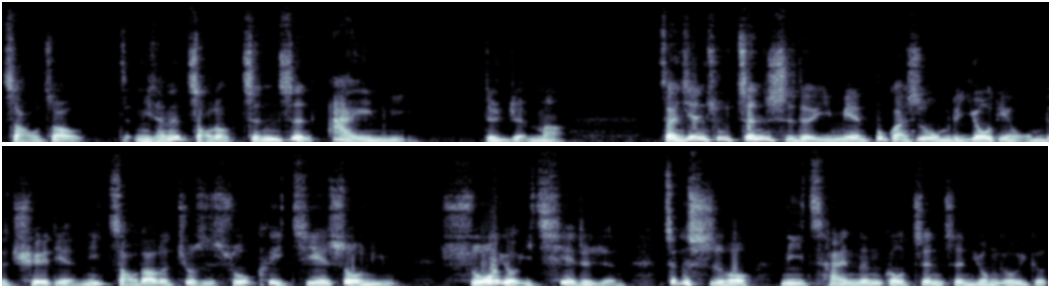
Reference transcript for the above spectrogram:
找到，你才能找到真正爱你的人嘛。展现出真实的一面，不管是我们的优点，我们的缺点，你找到的就是说可以接受你所有一切的人。这个时候，你才能够真正拥有一个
